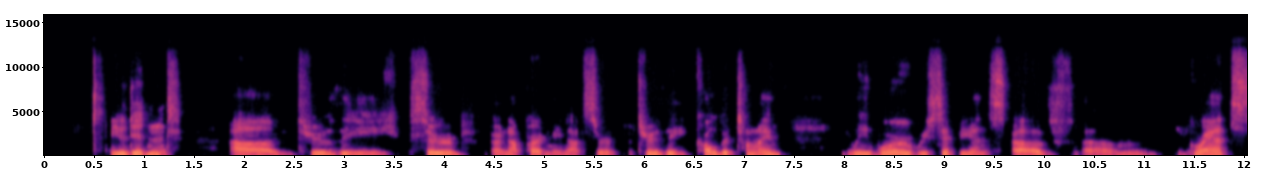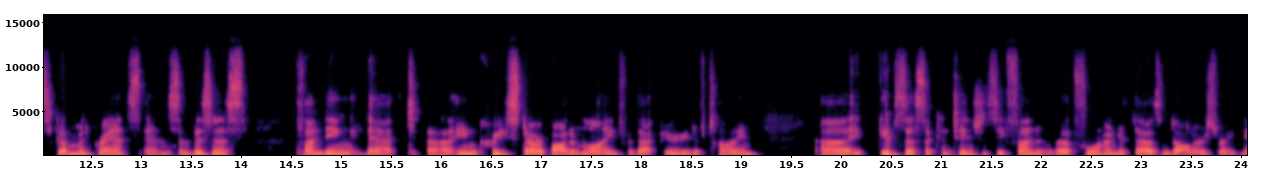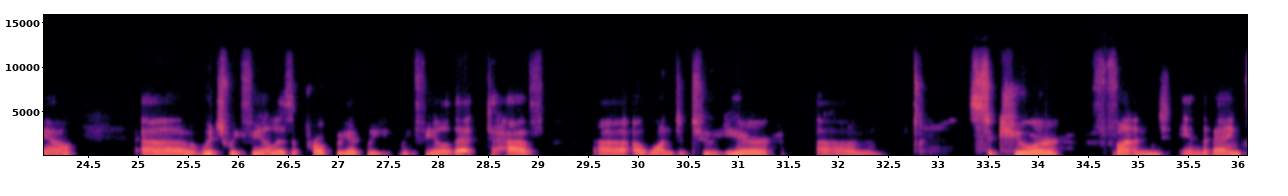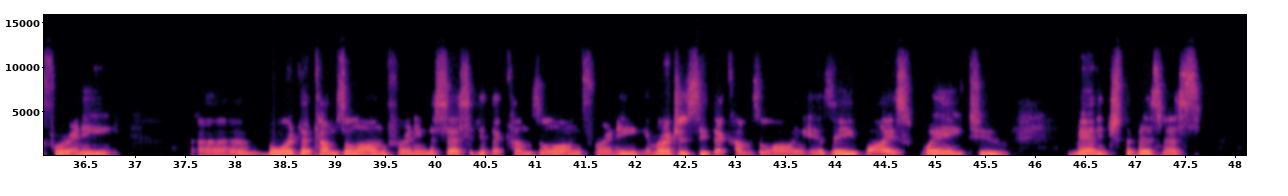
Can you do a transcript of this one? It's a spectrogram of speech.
You didn't. Um, through the CERB, or not, pardon me, not CERB, through the COVID time, we were recipients of um, grants, government grants, and some business funding that uh, increased our bottom line for that period of time. Uh, it gives us a contingency fund of about $400,000 right now, uh, which we feel is appropriate. We, we feel that to have uh, a one to two year um, secure fund in the bank for any uh, board that comes along, for any necessity that comes along, for any emergency that comes along, is a wise way to manage the business.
